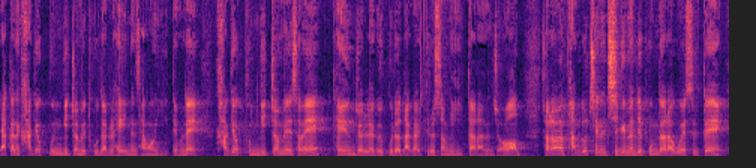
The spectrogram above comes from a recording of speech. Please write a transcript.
약간의 가격 분기점에 도달을 해 있는 상황이기 때문에 가격 분기점에서의 대응 전략을 꾸려 나갈 필요성이 있다라는 점. 저라면 반도체는 지금 현재 본다라고 했을 때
